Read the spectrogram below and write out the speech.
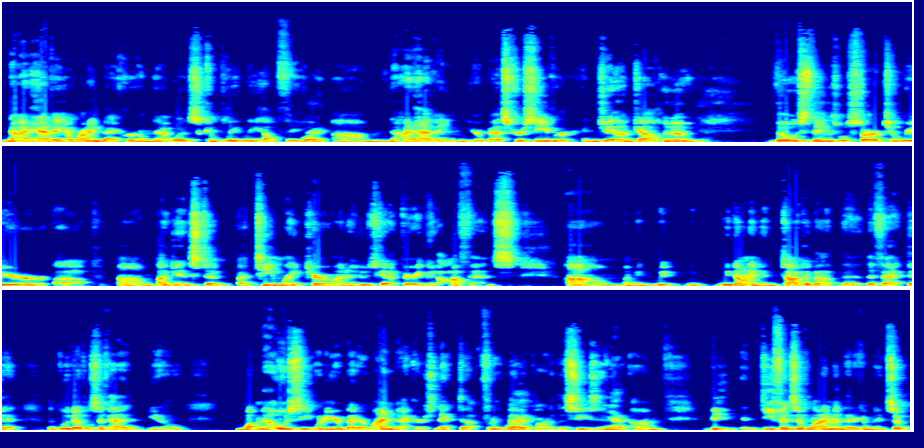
not having a running back room that was completely healthy, right? Um, not having your best receiver in Jalon Calhoun. Yeah. Those things will start to rear up um, against a, a, team like Carolina, who's got a very good offense. Um, I mean, we, we, we don't even talk about the the fact that the Blue Devils have had you know Mausi, one of your better linebackers, nicked up for the better right. part of the season. Yeah. Um, defensive linemen that are coming in. So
